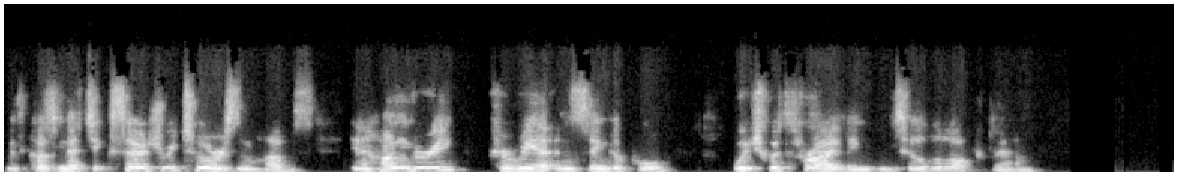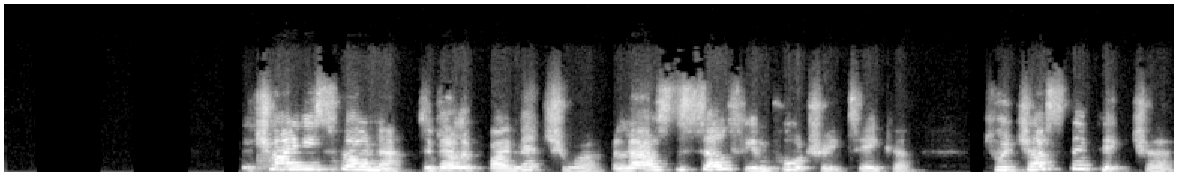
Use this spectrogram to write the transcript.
with cosmetic surgery tourism hubs in Hungary, Korea, and Singapore, which were thriving until the lockdown. The Chinese phone app developed by Meitu allows the selfie and portrait taker to adjust their picture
